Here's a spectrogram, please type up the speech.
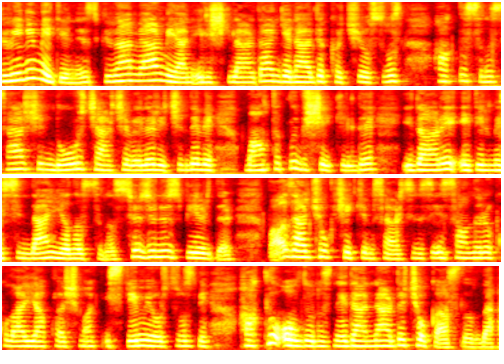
Güvenemediğiniz, güven vermeyen ilişkilerden genelde kaçıyorsunuz. Haklısınız, her şeyin doğru çerçeveler içinde ve mantıklı bir şekilde idare edilmesinden yanasınız. Sözünüz birdir. Bazen çok çekimsersiniz. İnsanlara kolay yaklaşmak istemiyorsunuz ve haklı olduğunuz nedenler de çok aslında.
